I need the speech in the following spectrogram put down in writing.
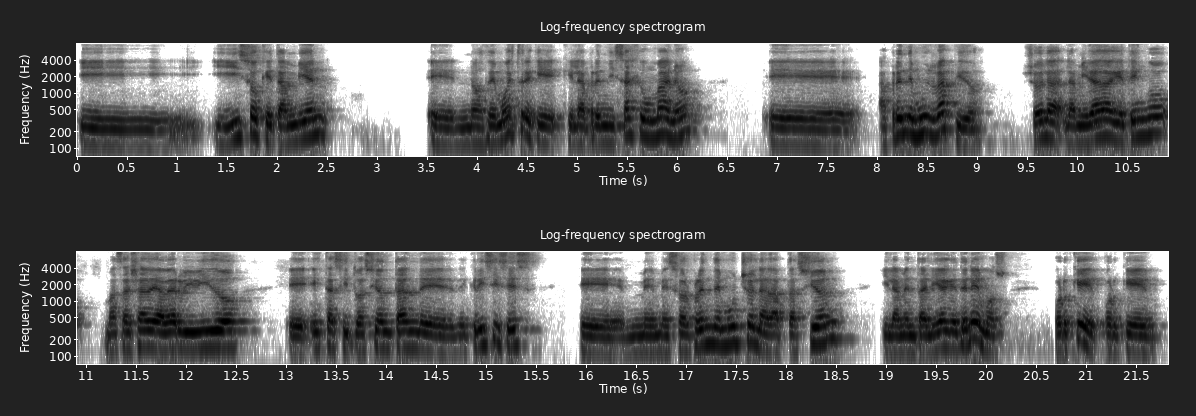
y, hizo que también eh, nos demuestre que, el aprendizaje humano eh, aprende muy rápido. Yo la, mirada que tengo, más allá de haber vivido esta situación tan de, crisis, es me, me sorprende mucho la adaptación y la mentalidad que tenemos. ¿Por qué? Porque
